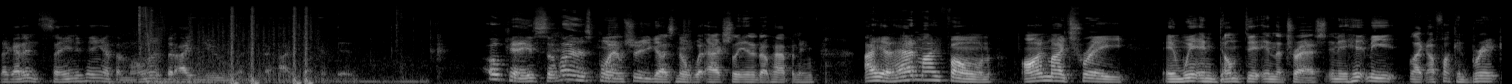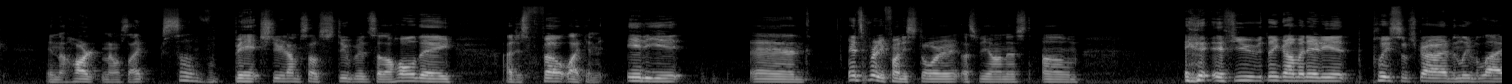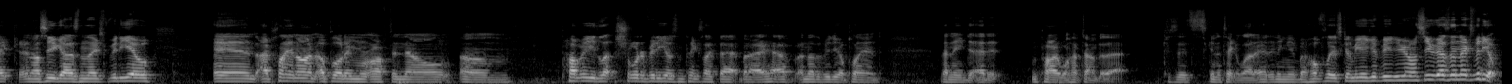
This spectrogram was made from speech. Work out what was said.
like, I didn't say anything at the moment, but I knew that I fucking did. Okay, so by this point, I'm sure you guys know what actually ended up happening. I had had my phone on my tray and went and dumped it in the trash, and it hit me like a fucking brick in the heart, and I was like, son of a bitch, dude, I'm so stupid. So the whole day, I just felt like an idiot, and it's a pretty funny story, let's be honest. Um, if you think I'm an idiot, please subscribe and leave a like, and I'll see you guys in the next video. And I plan on uploading more often now, um, probably shorter videos and things like that, but I have another video planned that I need to edit, and probably won't have time to that because it's going to take a lot of editing, but hopefully it's going to be a good video, I'll see you guys in the next video.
